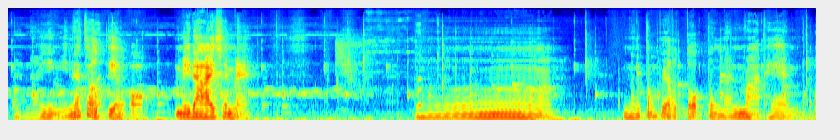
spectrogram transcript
เดี๋ยวนะอย่างนี้น่าจะเอาเตียงออกไม่ได้ใช่ไหมอ๋อนั่นต้องไปเอาโต๊ะตรงนั้นมาแทนเหรอ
